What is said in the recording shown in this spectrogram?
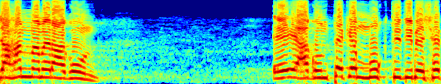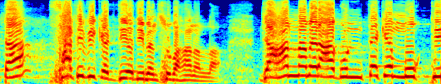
জাহান্নামের আগুন এই আগুন থেকে মুক্তি দিবে সেটা সার্টিফিকেট দিয়ে দিবেন সুবাহান আল্লাহ জাহান্নামের আগুন থেকে মুক্তি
